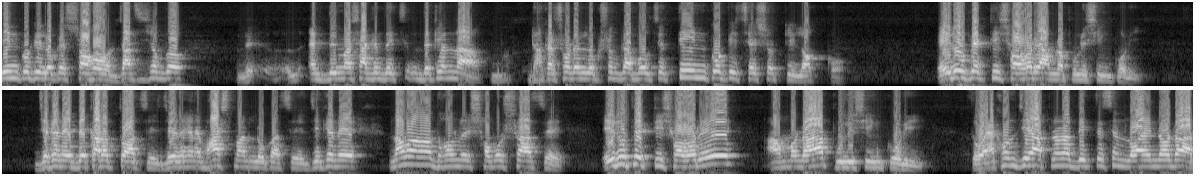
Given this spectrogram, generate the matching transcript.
তিন কোটি লোকের শহর, জাতিসংঘ এক দুই মাস আগে দেখলেন না? ঢাকা শহরের লোক সংখ্যা বলছে তিন কোটি ছেষট্টি লক্ষ। এইরূপ একটি শহরে আমরা পুলিশিং করি। যেখানে বেকারত্ব আছে, যেখানে ভাসমান লোক আছে, যেখানে নানা ধরনের সমস্যা আছে এরূপ একটি শহরে আমরা পুলিশিং করি। তো এখন যে আপনারা দেখতেছেন ল অ্যান্ড অর্ডার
